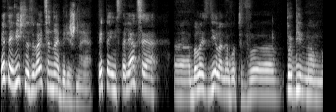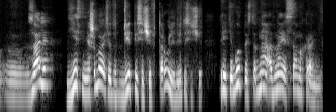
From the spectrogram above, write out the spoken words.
Эта вещь называется набережная. Эта инсталляция э, была сделана вот в турбинном э, зале. Если не ошибаюсь, это 2002 или 2003 год, то есть одна, одна из самых ранних.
